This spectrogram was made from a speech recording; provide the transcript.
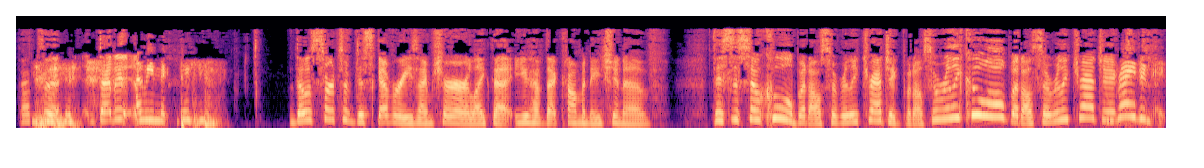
That's a that is i mean there's just those sorts of discoveries i'm sure are like that you have that combination of this is so cool, but also really tragic, but also really cool, but also really tragic. Right. And,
